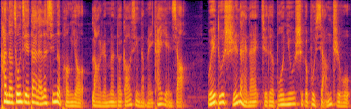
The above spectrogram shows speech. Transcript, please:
看到宗介带来了新的朋友，老人们都高兴得眉开眼笑。唯独石奶奶觉得波妞是个不祥之物。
